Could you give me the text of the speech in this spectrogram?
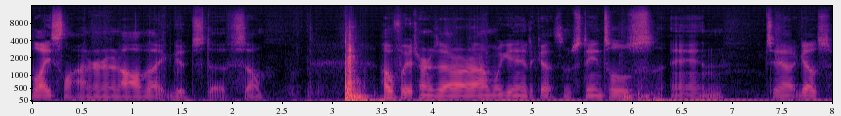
lace liner and all that good stuff. So hopefully it turns out alright. I'm gonna cut some stencils and see how it goes.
